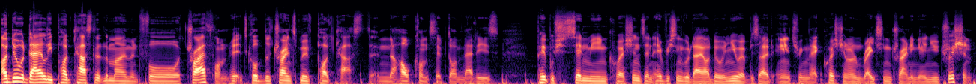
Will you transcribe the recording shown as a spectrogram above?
I do a daily podcast at the moment for triathlon. It's called the Train Smooth Podcast, and the whole concept on that is people should send me in questions, and every single day I'll do a new episode answering that question on racing, training, and nutrition.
